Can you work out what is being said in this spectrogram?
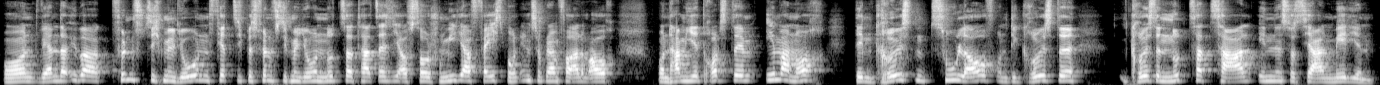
Und wir haben da über 50 Millionen, 40 bis 50 Millionen Nutzer tatsächlich auf Social Media, Facebook und Instagram vor allem auch. Und haben hier trotzdem immer noch den größten Zulauf und die größte, größte Nutzerzahl in den sozialen Medien.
